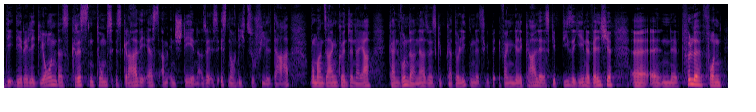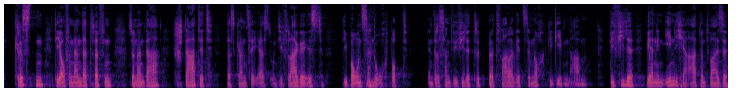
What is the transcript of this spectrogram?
die, die Religion des Christentums ist gerade erst am Entstehen. Also es ist noch nicht zu viel da, wo man sagen könnte, na ja, kein Wunder. Ne? Also es gibt Katholiken, es gibt Evangelikale, es gibt diese, jene, welche, äh, äh, eine Fülle von Christen, die aufeinandertreffen, sondern da startet das Ganze erst. Und die Frage ist, die bei uns dann hochpoppt, interessant, wie viele Trittbrettfahrer wird es denn noch gegeben haben? Wie viele werden in ähnlicher Art und Weise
